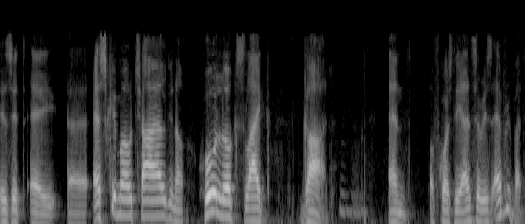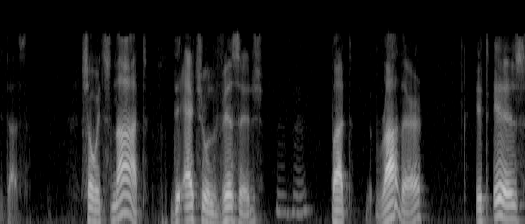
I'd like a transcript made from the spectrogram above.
Is it a uh, Eskimo child? You know, who looks like God? And of course, the answer is everybody does. So it's not the actual visage, but rather it is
